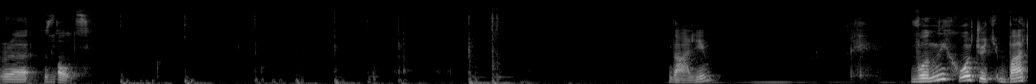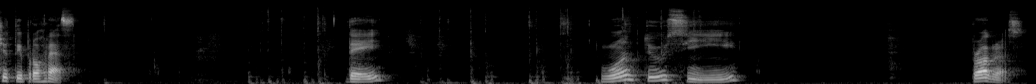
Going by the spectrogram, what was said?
results. Далі. Вони хочуть бачити прогрес. They want to see progress.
